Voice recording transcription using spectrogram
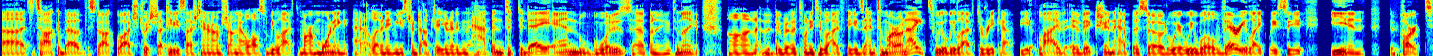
uh, to talk about the stock watch, twitch.tv slash Taran Armstrong. I will also be live tomorrow morning at 11 a.m. Eastern to update you on everything that happened today and what is happening tonight on the Big Brother 22 live feeds. And tomorrow night, we will be live to recap the live eviction episode where we will very likely see Ian depart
